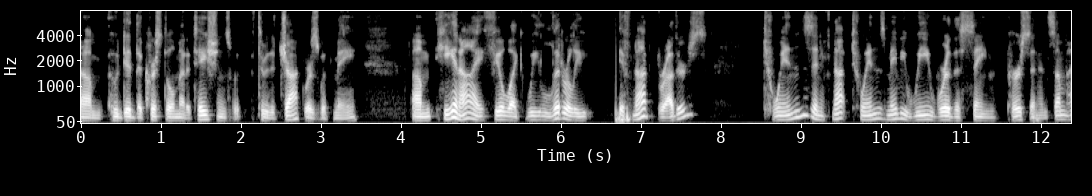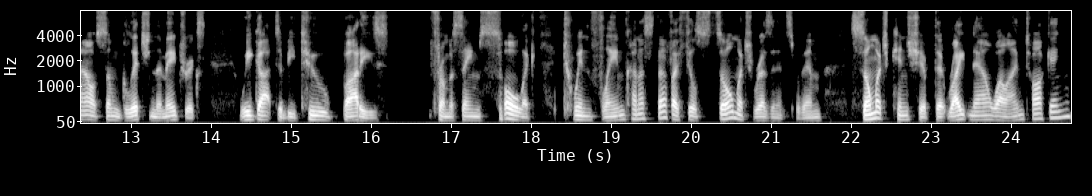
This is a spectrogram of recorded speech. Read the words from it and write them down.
um, who did the crystal meditations with through the chakras with me, um, he and I feel like we literally, if not brothers, twins, and if not twins, maybe we were the same person. And somehow, some glitch in the matrix, we got to be two bodies from a same soul, like twin flame kind of stuff. I feel so much resonance with him, so much kinship that right now, while I'm talking,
